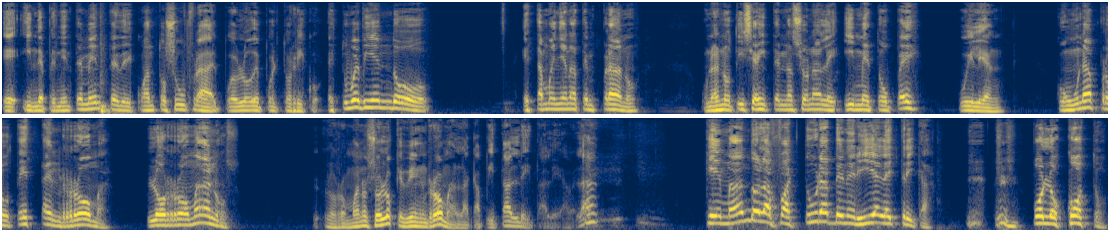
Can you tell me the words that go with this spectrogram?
eh, independientemente de cuánto sufra el pueblo de Puerto Rico. Estuve viendo esta mañana temprano unas noticias internacionales y me topé, William, con una protesta en Roma. Los romanos, los romanos son los que viven en Roma, la capital de Italia, ¿verdad? Quemando las facturas de energía eléctrica por los costos,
